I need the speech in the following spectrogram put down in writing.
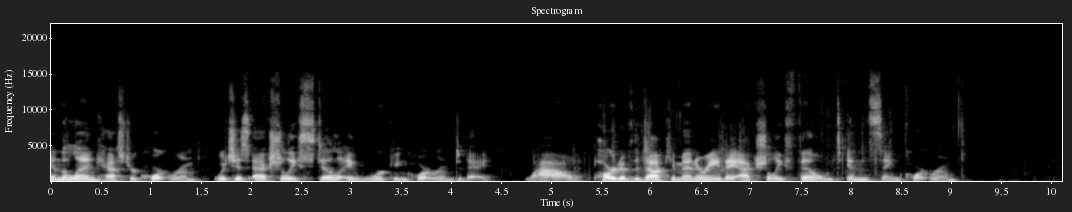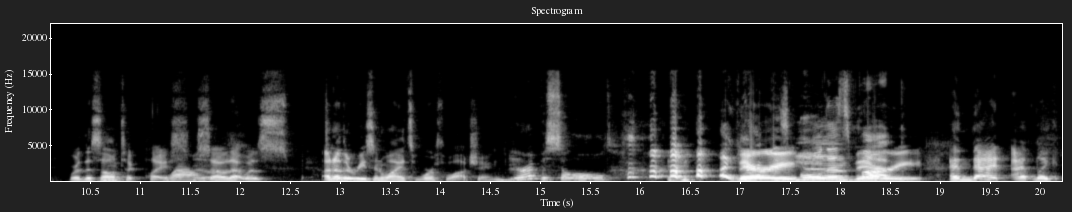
in the Lancaster courtroom, which is actually still a working courtroom today. Wow. Part of the documentary they actually filmed in the same courtroom where this all hmm. took place. Wow. So that was another reason why it's worth watching. Europe is so old. Very old as fuck. very. And that I, like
